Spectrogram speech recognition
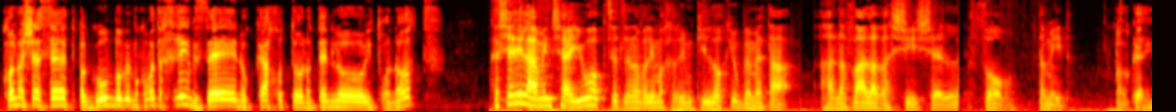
כל מה שהסרט פגום בו במקומות אחרים, זה נוקח אותו, נותן לו יתרונות. קשה לי להאמין שהיו אופציות לנבלים אחרים, כי לוקי הוא באמת הנבל הראשי של תור, תמיד. אוקיי.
